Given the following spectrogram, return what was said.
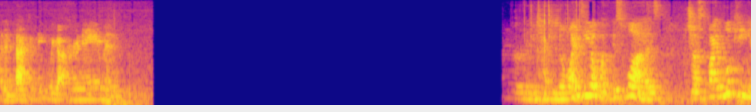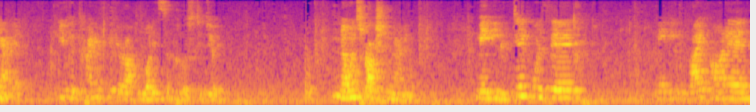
and in fact, I think we got her name and you had no idea what this was just by looking at it. you could kind of figure out what it's supposed to do. No instruction manual. Maybe you dig with it, maybe you write on it,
